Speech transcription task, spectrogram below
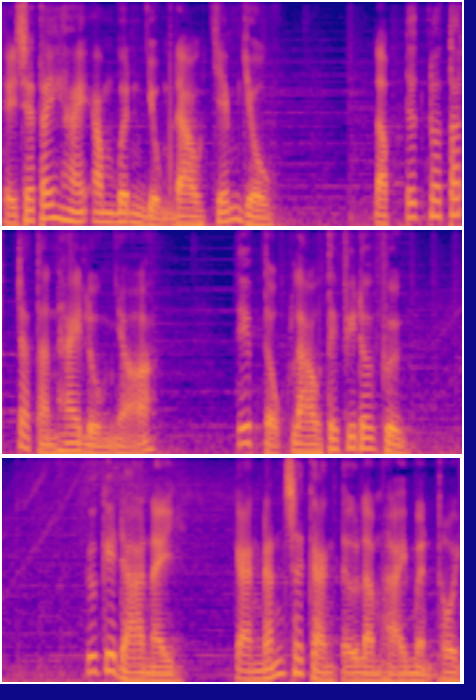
Thì sẽ thấy hai âm binh dùng đao chém vô. Lập tức nó tách ra thành hai luồng nhỏ Tiếp tục lao tới phía đối phương. Cứ cái đà này Càng đánh sẽ càng tự làm hại mình thôi.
